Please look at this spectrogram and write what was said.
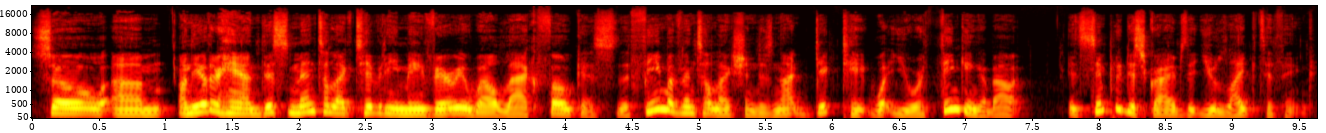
So, um, on the other hand, this mental activity may very well lack focus. The theme of intellection does not dictate what you are thinking about, it simply describes that you like to think.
